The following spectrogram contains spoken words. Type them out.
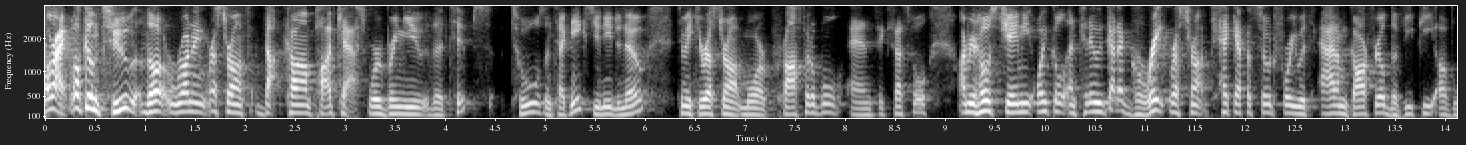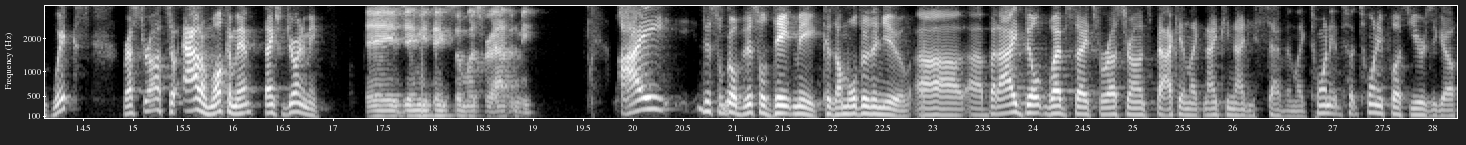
All right, welcome to the runningrestaurants.com podcast, where we bring you the tips, tools, and techniques you need to know to make your restaurant more profitable and successful. I'm your host, Jamie Oickle, and today we've got a great restaurant tech episode for you with Adam Garfield, the VP of Wix Restaurants. So, Adam, welcome, man. Thanks for joining me. Hey, Jamie, thanks so much for having me. I this will go. This will date me because I'm older than you. Uh, uh, but I built websites for restaurants back in like 1997, like 20, 20 plus years ago.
